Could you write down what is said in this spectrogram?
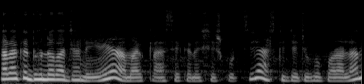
সবাইকে ধন্যবাদ জানিয়ে আমার ক্লাস এখানে শেষ করছি। আজকে যেটুকু পড়ালাম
